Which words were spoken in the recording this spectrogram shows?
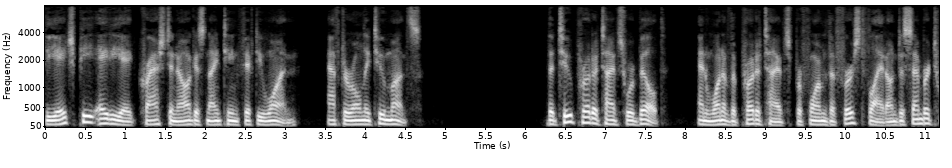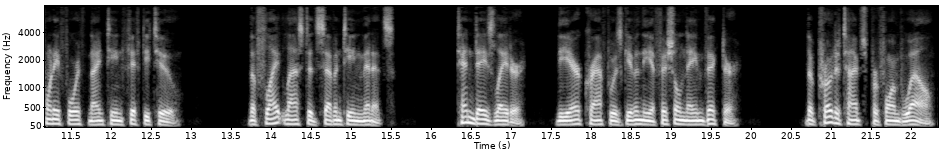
The HP-88 crashed in August 1951, after only two months. The two prototypes were built, and one of the prototypes performed the first flight on December 24, 1952. The flight lasted 17 minutes. Ten days later, the aircraft was given the official name Victor. The prototypes performed well,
